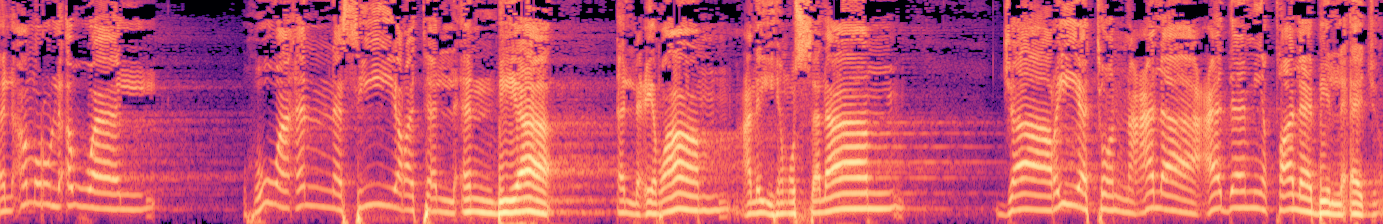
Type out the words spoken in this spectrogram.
الأمر الأول هو أن سيرة الأنبياء العظام عليهم السلام جارية على عدم طلب الأجر.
